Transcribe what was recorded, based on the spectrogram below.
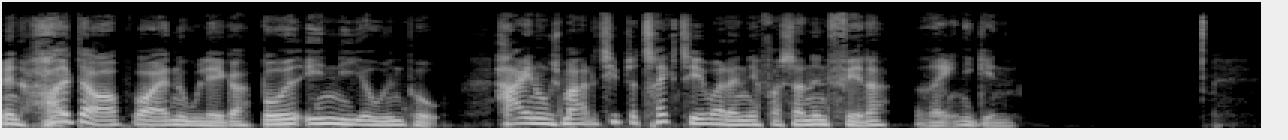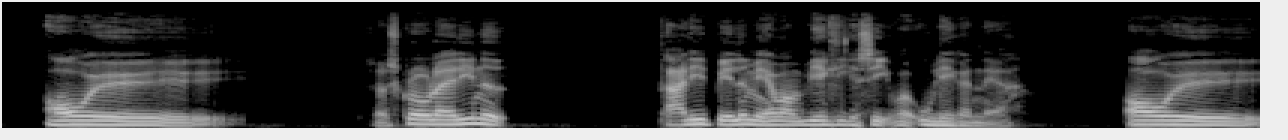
men hold da op, hvor er den ulækker, både indeni og udenpå. Har I nogle smarte tips og tricks til, hvordan jeg får sådan en fætter ren igen? Og øh, så scroller jeg lige ned. Der er lige et billede mere, hvor man virkelig kan se, hvor ulækker den er. Og øh,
